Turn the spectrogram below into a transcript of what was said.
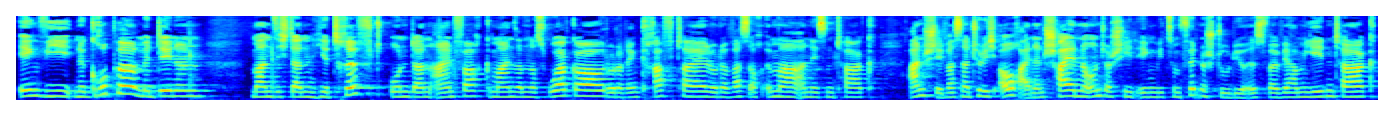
irgendwie eine Gruppe, mit denen man sich dann hier trifft und dann einfach gemeinsam das Workout oder den Kraftteil oder was auch immer an diesem Tag ansteht. Was natürlich auch ein entscheidender Unterschied irgendwie zum Fitnessstudio ist, weil wir haben jeden Tag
